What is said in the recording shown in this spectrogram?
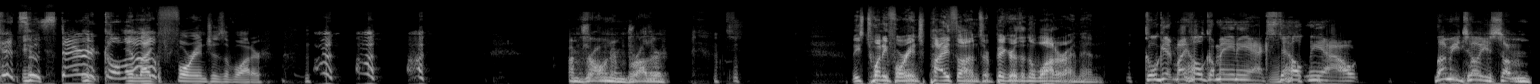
It's in- hysterical. in though. like four inches of water. I'm drowning, brother. These 24 inch pythons are bigger than the water I'm in. Go get my Hulkamaniacs to help me out. Let me tell you something,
